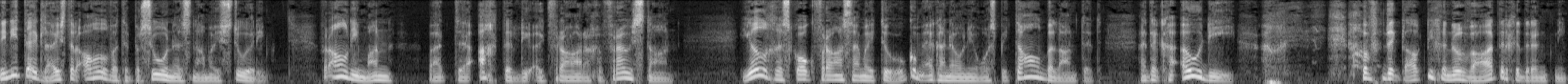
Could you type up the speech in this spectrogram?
Die nie tyd luister al wat 'n persoon is na my storie. Veral die man wat uh, agter die uitvrarige vrou staan. Heel geskok vra sy my toe, hoekom ek nou in die hospitaal beland het. Het ek geou die of het ek dalk nie genoeg water gedrink nie.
